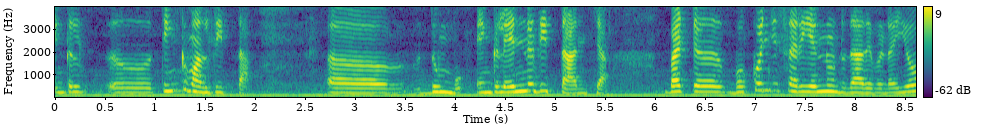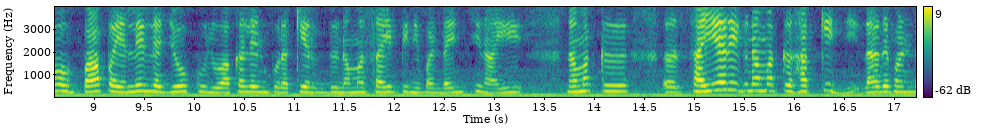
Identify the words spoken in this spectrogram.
ಎಂಕಲ್ ತಿಂಕ್ ಮಲ್ದಿತ್ತ ದುಂಬು ಎಂಕಲ್ ಎಣ್ಣದಿತ್ತ ಅಂಚ. ಬಟ್ ಬೊಕ್ಕೊಂಜಿ ಸರಿ ಎನ್ನುಂಡು ದಾದೆ ಬಂಡ. ಅಯ್ಯೋ, ಪಾಪ ಎಲ್ಲೆಲ್ಲ ಜೋಕುಲು ಅಕಲೆನ್ ಪೂರ ಕೆರ್ದು, ನಮ್ಮ ಸೈಪಿನಿ ಬಂಡ ಎಂಚಿನ ಈ ನಮಕ್ ಸೈಯರಿಗ್ ನಮಕ್ ಹಕ್ಕಿಜ್ಜಿ. ದಾದೆ ಬಂಡ,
